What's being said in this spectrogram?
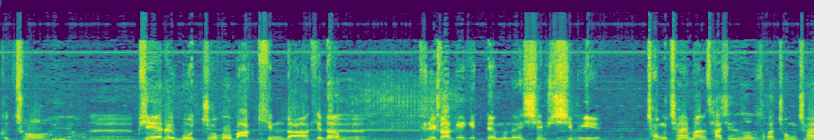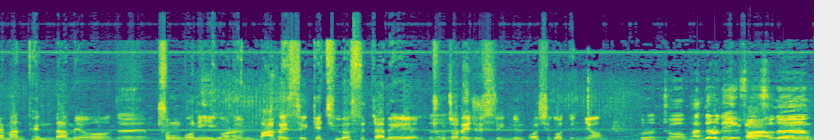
그쵸. 네. 피해를 못 주고 막힌다. 게다가 네. 대각이기 때문에 10, 12. 정찰만, 사신 선수가 정찰만 된다면 네. 충분히 이거는 막을 수 있게 질러 숫자를 네. 조절해 줄 수 있는 것이거든요. 그렇죠. 반대로 네입 제가- 선수는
